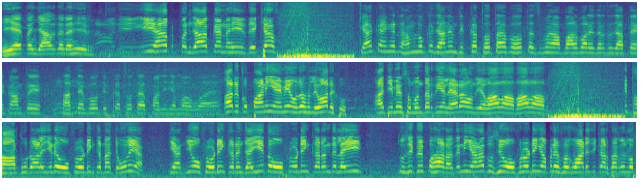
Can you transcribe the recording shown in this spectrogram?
ये है पंजाब दा नहीर ਲਓ ਜੀ ਇਹ ਹੈ ਪੰਜਾਬ का नहीर देखिया क्या कहेंगे हम लोग को जाने में दिक्कत होता है बहुत इसमें आप बार बार इधर से जाते हैं काम पे आते हैं बहुत दिक्कत होता है पानी जमा हुआ है ਆ ਦੇਖੋ ਪਾਣੀ ਐਵੇਂ ਆਉਂਦਾ ਥੱਲੇ ਆ ਦੇਖੋ ਆ ਜਿਵੇਂ ਸਮੁੰਦਰ ਦੀਆਂ ਲਹਿਰਾਂ ਆਉਂਦੀਆਂ ਵਾਹ ਵਾਹ ਵਾਹ ਵਾਹ ਇਹ ਥਾਰ ਥੂਰ ਵਾਲੇ ਜਿਹੜੇ ਆਫਰੋਡਿੰਗ ਕਰਨਾ ਚਾਹੁੰਦੇ ਆ ਕਿ ਹਾਂਜੀ ਆਫਰੋਡਿੰਗ ਕਰਨ ਜਾਈਏ ਤਾਂ ਆਫਰੋਡਿੰਗ ਕਰਨ ਦੇ ਲਈ ਤੁਸੀਂ ਕੋਈ ਪਹਾੜਾਂ ਤੇ ਨਹੀਂ ਜਾਣਾ ਤੁਸੀਂ ਆਫਰੋਡਿੰਗ ਆਪਣੇ ਫਗਵਾੜੇ 'ਚ ਕਰ ਸਕਦੇ ਹੋ ਲੋ-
